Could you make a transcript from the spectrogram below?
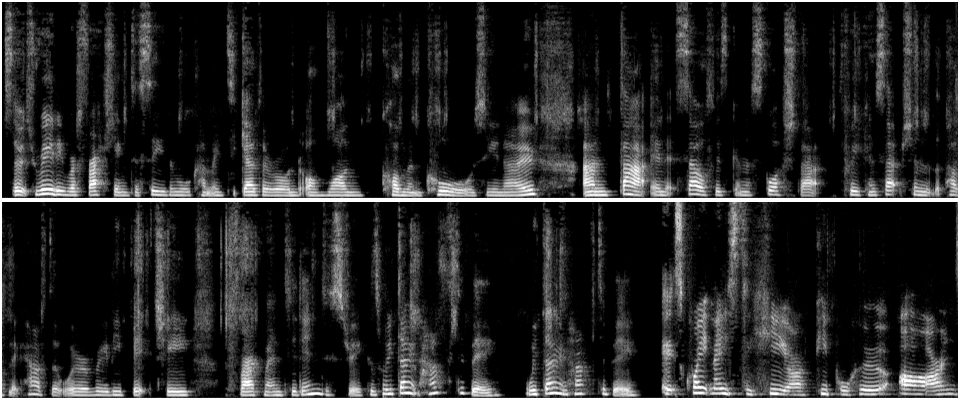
So it's really refreshing to see them all coming together on, on one common cause, you know, and that in itself is going to squash that preconception that the public have that we're a really bitchy, fragmented industry because we don't have to be. We don't have to be it's quite nice to hear people who are and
